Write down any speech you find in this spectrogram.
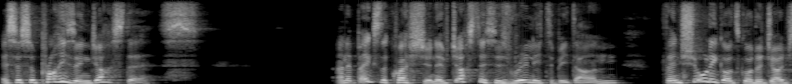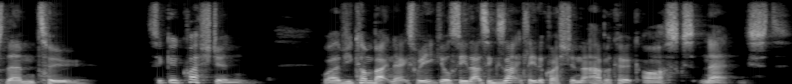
It's a surprising justice. And it begs the question, if justice is really to be done, then surely God's got to judge them too. It's a good question. Well, if you come back next week, you'll see that's exactly the question that Habakkuk asks next.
